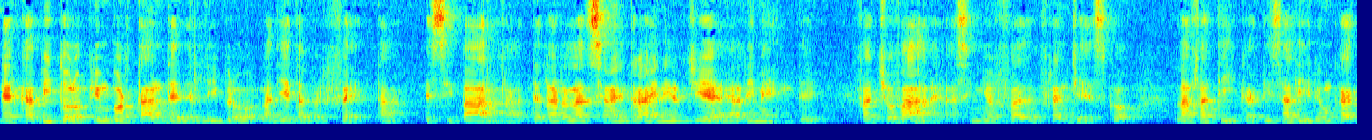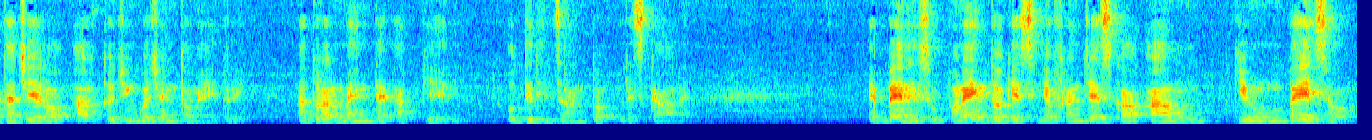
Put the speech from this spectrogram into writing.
Nel capitolo più importante del libro La dieta perfetta, e si parla della relazione tra energia e alimenti, faccio fare al signor Francesco la fatica di salire un grattacielo alto 500 metri, naturalmente a piedi, utilizzando le scale. Ebbene, supponendo che il signor Francesco ha un, un peso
